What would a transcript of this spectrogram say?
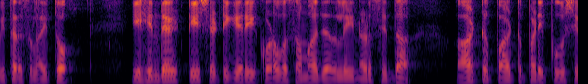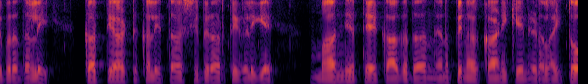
ವಿತರಿಸಲಾಯಿತು. ಈ ಹಿಂದೆ ಟಿ ಶೆಟ್ಟಿಗೇರಿ ಕೊಡವ ಸಮಾಜದಲ್ಲಿ ನಡೆಸಿದ್ದ ಆಟ್ ಪಾಟ್ ಪಡಿಪು ಶಿಬಿರದಲ್ಲಿ ಕತ್ಯಾಟ್ ಕಲಿತ ಶಿಬಿರಾರ್ಥಿಗಳಿಗೆ ಮಾನ್ಯತೆ ಕಾಗದ ನೆನಪಿನ ಕಾಣಿಕೆ ನೀಡಲಾಯಿತು.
